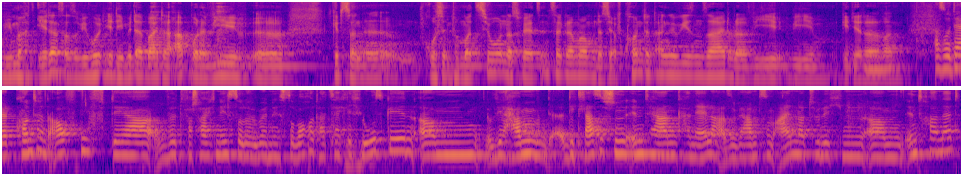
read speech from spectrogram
wie macht ihr das? Also wie holt ihr die Mitarbeiter ab oder wie äh, gibt es dann äh, große Informationen, dass wir jetzt Instagram haben und dass ihr auf Content angewiesen seid oder wie, wie geht ihr da Mhm. Also der Content-Aufruf, der wird wahrscheinlich nächste oder übernächste Woche tatsächlich losgehen. Ähm, wir haben die klassischen internen Kanäle. Also wir haben zum einen natürlich ein ähm, Intranet.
